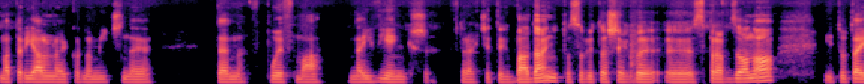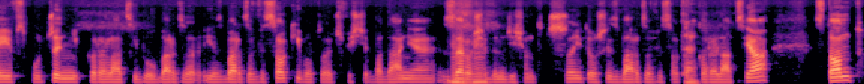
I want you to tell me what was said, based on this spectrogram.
materialno-ekonomiczny, ten wpływ ma największy w trakcie tych badań. To sobie też jakby y, sprawdzono i tutaj współczynnik korelacji był bardzo, jest bardzo wysoki, bo to oczywiście badanie 0,73 i to już jest bardzo wysoka Tak. korelacja. Stąd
